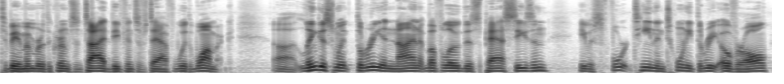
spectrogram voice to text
to be a member of the Crimson Tide defensive staff with Wommack. Uh, Linguist went three and nine at Buffalo this past season. He was 14 and 23 overall.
